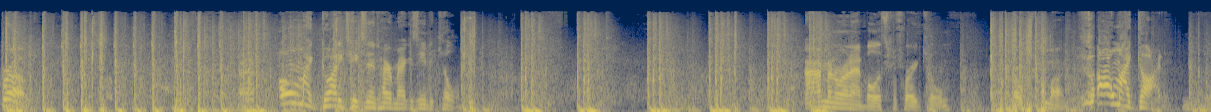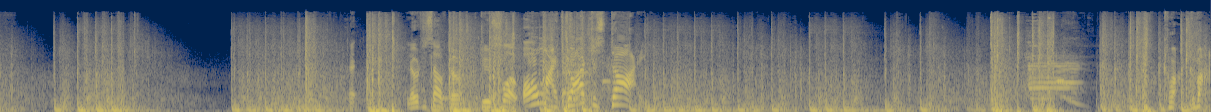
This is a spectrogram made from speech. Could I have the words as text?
Bro. Oh my god, he takes an entire magazine to kill him. I'm gonna run out of bullets before I kill him. Oh, come on. Oh my god! Note to self, don't do slow. Oh my god, just die! Come on, come on.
